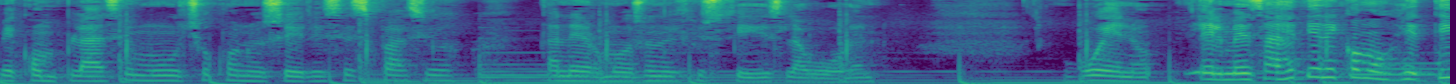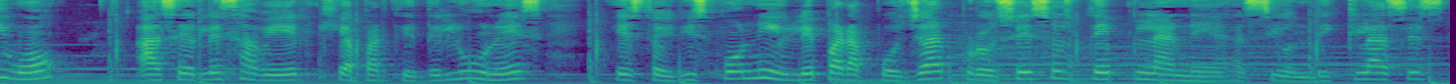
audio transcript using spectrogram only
me complace mucho conocer ese espacio tan hermoso en el que ustedes laboran. Bueno, el mensaje tiene como objetivo hacerles saber que a partir del lunes estoy disponible para apoyar procesos de planeación de clases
